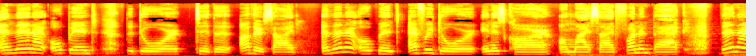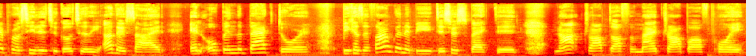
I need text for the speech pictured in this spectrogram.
And then I opened the door to the other side. And then I opened every door in his car on my side, front and back. Then I proceeded to go to the other side and open the back door. Because if I'm gonna be disrespected, not dropped off of my drop off point,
